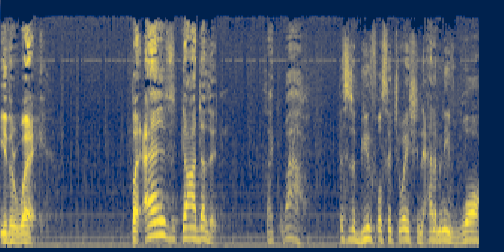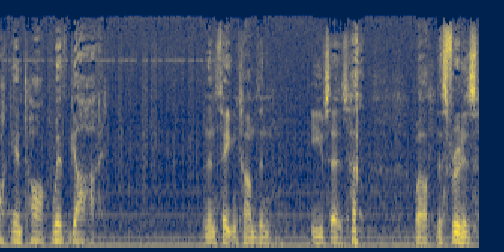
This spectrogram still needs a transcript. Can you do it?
either way. But as God does it, it's like, wow, this is a beautiful situation. Adam and Eve walk and talk with God. And then Satan comes and Eve says, well, this fruit is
